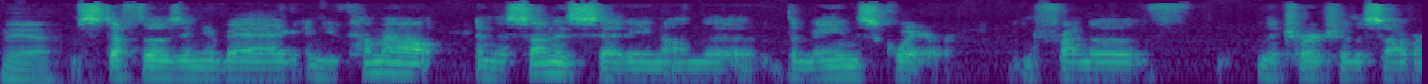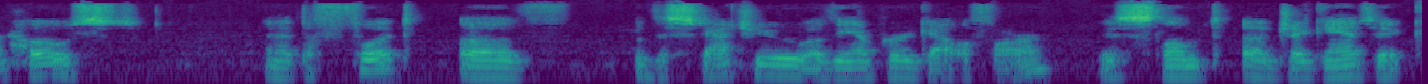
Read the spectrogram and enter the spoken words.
yeah. Stuff those in your bag, and you come out, and the sun is setting on the the main square in front of the Church of the Sovereign Host, and at the foot of the statue of the Emperor Galifar is slumped a gigantic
